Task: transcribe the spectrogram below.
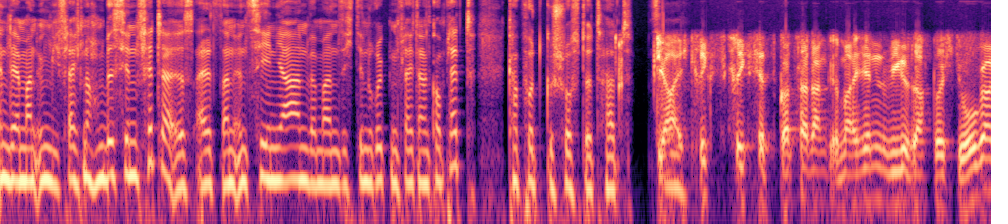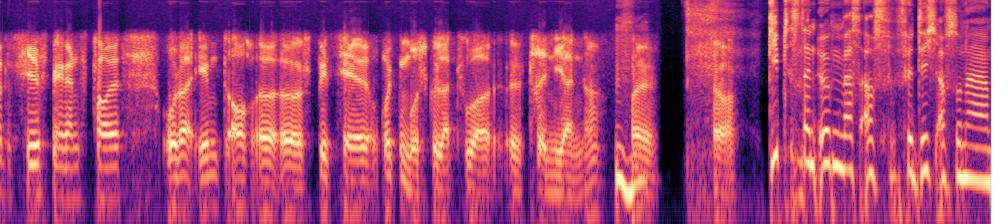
in der man irgendwie vielleicht noch ein bisschen fitter ist, als dann in zehn Jahren, wenn man sich den Rücken vielleicht dann komplett kaputt geschuftet hat. Ja, ich krieg's, krieg's jetzt Gott sei Dank immer hin, wie gesagt, durch Yoga, das hilft mir ganz toll. Oder eben auch äh, äh speziell Rückenmuskulatur äh, trainieren. Ne? Mhm. Weil, ja. Gibt es denn irgendwas auf, für dich auf so einer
